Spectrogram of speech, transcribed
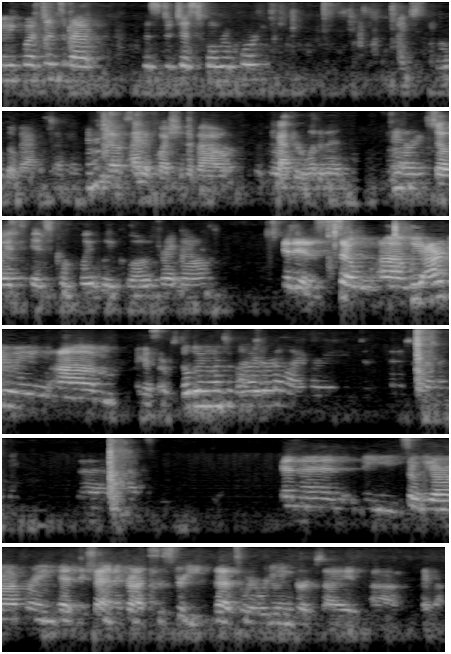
Any questions about the statistical report? I just, can we go back a 2nd Mhm. I had a question about Kathryn Linnemann. Sorry. So it's, it's completely closed right now? It is. So uh, we are doing, um, I guess, are we still doing lunch at the Lunch at library? the library, just finished up, I think, uh. And then the, so we are offering at Duchesne across the street, that's where we're doing curbside um, pickup.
